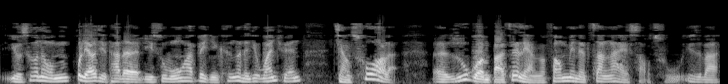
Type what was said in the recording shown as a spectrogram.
有时候呢，我们不了解它的礼俗文化背景，很可能就完全讲错了。呃，如果把这两个方面的障碍扫除，就是吧，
